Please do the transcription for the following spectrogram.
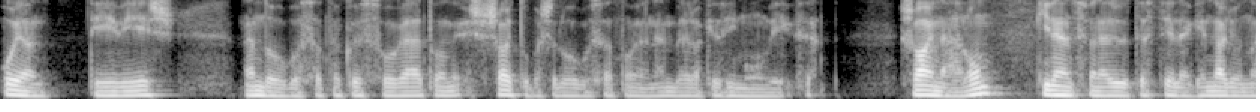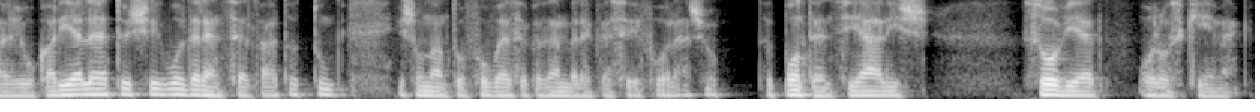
olyan tévés nem dolgozhatna közszolgálaton, és sajtóban se dolgozhatna olyan ember, aki az imon végzett. Sajnálom, 90 előtt ez tényleg egy nagyon-nagyon jó karrier lehetőség volt, de rendszert váltottunk, és onnantól fogva ezek az emberek veszélyforrások. Tehát potenciális szovjet, orosz kémek.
